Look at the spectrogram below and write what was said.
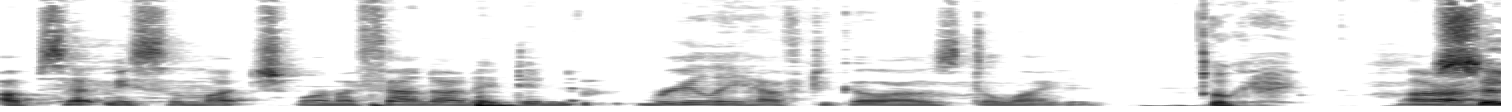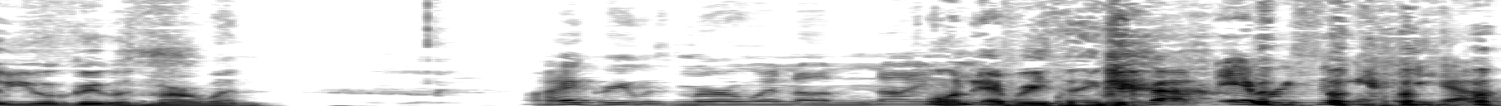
upset me so much when I found out I didn't really have to go. I was delighted. okay, All right, so you agree with Merwin I agree with Merwin on ninety on everything. about everything. yeah,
